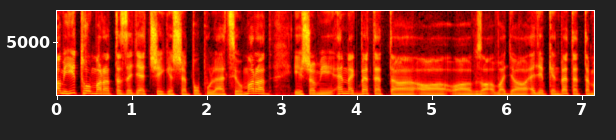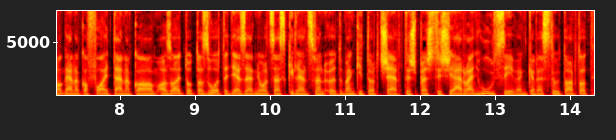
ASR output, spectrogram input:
Ami itthon maradt, az egy egységesebb populáció marad, és ami ennek betette a, a, a, vagy a, egyébként betette magának a fajtának a, az ajtót, az volt egy 1895-ben kitört sertéspestis járvány, 20 éven keresztül tartott,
